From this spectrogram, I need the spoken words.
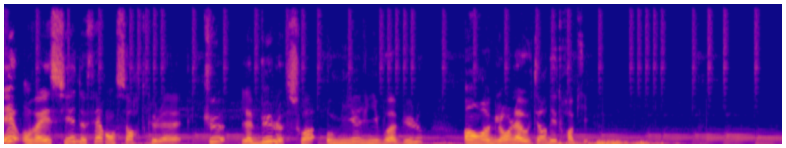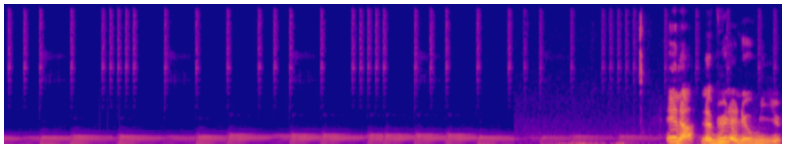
Et on va essayer de faire en sorte que la, que la bulle soit au milieu du niveau à bulle en réglant la hauteur des trois pieds. Et là, la bulle, elle est au milieu.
